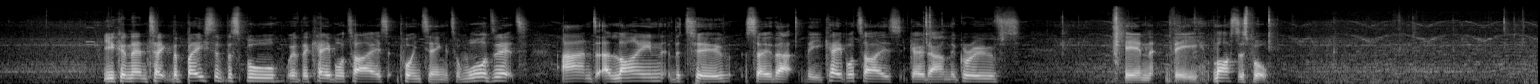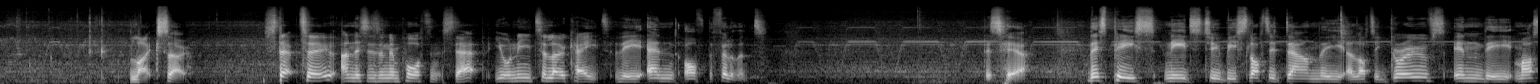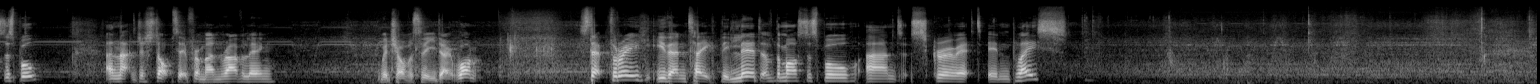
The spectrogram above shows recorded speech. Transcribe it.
you can then take the base of the spool with the cable ties pointing towards it and align the two so that the cable ties go down the grooves in the master spool. Like so. Step two, and this is an important step, you'll need to locate the end of the filament. This here. This piece needs to be slotted down the allotted grooves in the master spool and that just stops it from unraveling, which obviously you don't want. Step three, you then take the lid of the master spool and screw it in place.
